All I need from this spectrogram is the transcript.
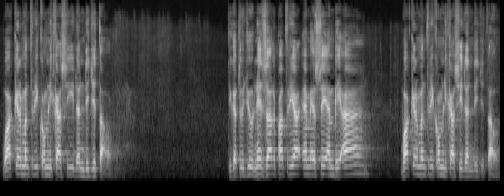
Wakil Menteri Komunikasi dan Digital. 37. Nezar Patria, MSc MBA, Wakil Menteri Komunikasi dan Digital.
